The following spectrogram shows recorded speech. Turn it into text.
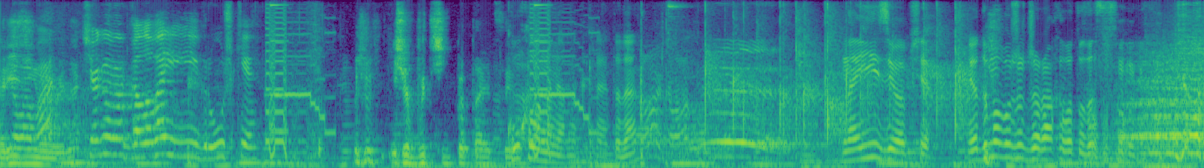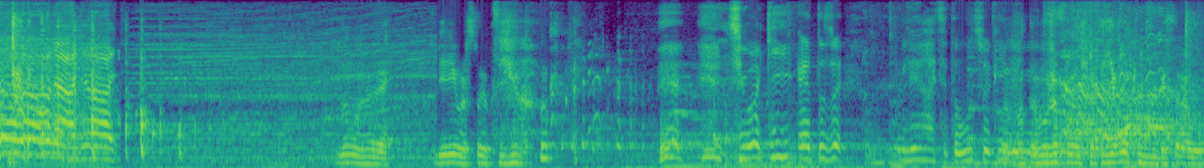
Резиновый, да? Чья голова? Голова и игрушки. Еще вытащить пытается. Кукла, наверное, какая-то, да? На изи вообще. Я думал, уже Джарахова туда засунули. Ну уже, бери уже свою книгу. Чуваки, это же... Блядь, это лучшая книга. в Уже мире. уже понял, что это его книга сразу.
